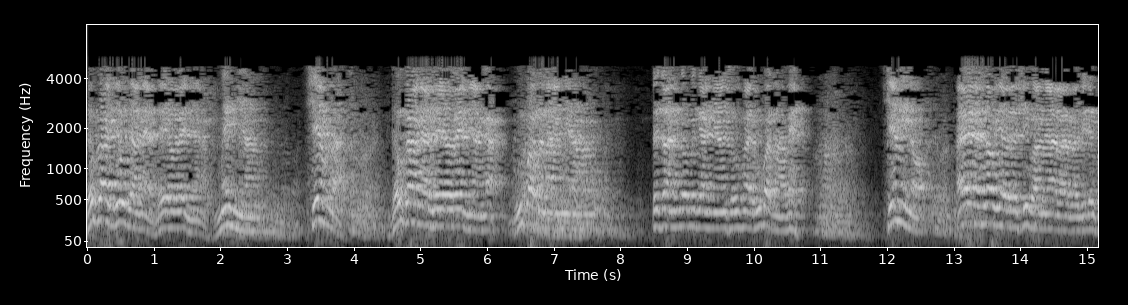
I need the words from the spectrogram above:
ဒုက္ခချုပ်တာနဲ့လျော်တဲ့ညာကမင်းညာရှင်းမလားဒုက္ခနဲ့လျော်တဲ့ညာကဝိပဿနာညာသစ္စာနိရောဓညာဆိုမှဝိပဿနာပဲရှင်းပြီနော်အဲနောက်ရရရှိပါများလားဒီဒုက္ခ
